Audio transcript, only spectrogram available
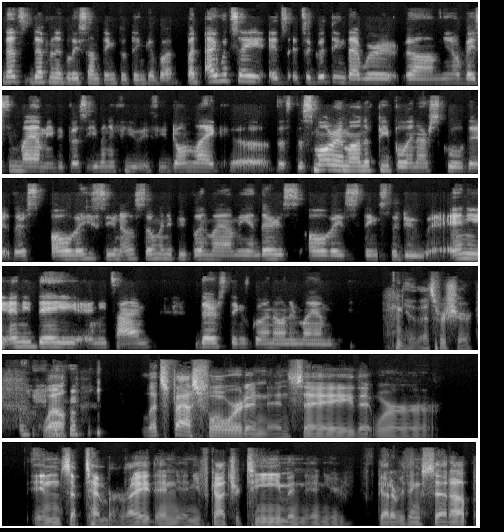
that's definitely something to think about. But i would say it's it's a good thing that we're um, you know based in miami because even if you if you don't like uh, the, the smaller amount of people in our school there there's always you know so many people in miami and there's always things to do. Any any day any time there's things going on in miami. Yeah that's for sure. Well let's fast forward and and say that we're in September, right? And and you've got your team and and you've got everything set up.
